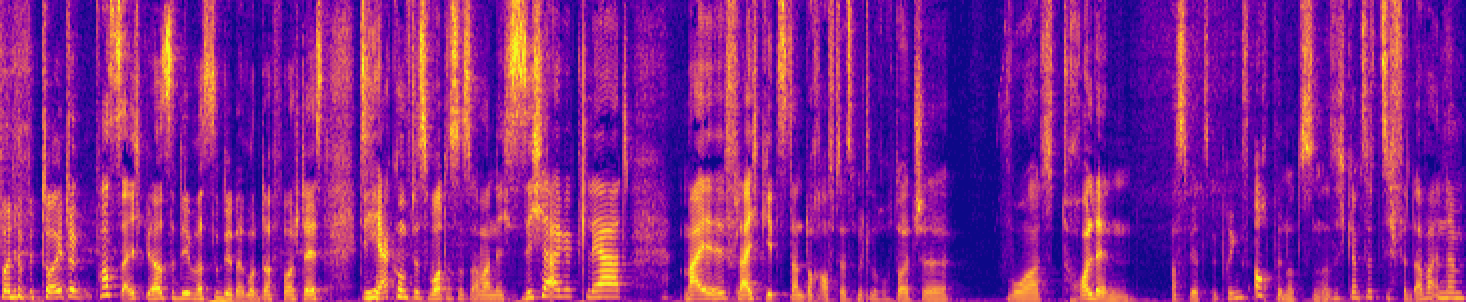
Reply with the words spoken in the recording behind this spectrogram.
Von der Bedeutung passt eigentlich genau zu dem, was du dir darunter vorstellst. Die Herkunft des Wortes ist aber nicht sicher geklärt, weil vielleicht geht es dann doch auf das mittelhochdeutsche Wort Trollen, was wir jetzt übrigens auch benutzen, was ich ganz witzig finde, aber in einem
